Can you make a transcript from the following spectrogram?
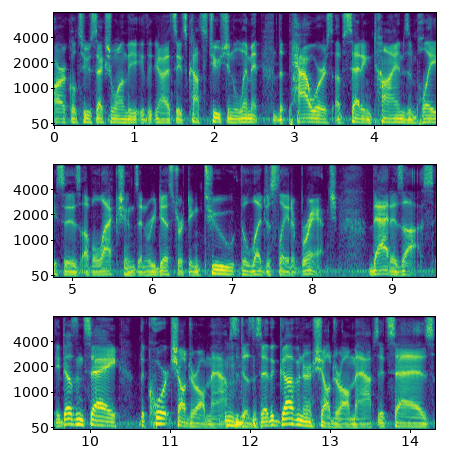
Article 2, Section 1 of the United States Constitution limit the powers of setting times and places of elections and redistricting to the legislative branch. That is us. It doesn't say the court shall draw maps. It mm-hmm. doesn't say the governor shall draw maps. It says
